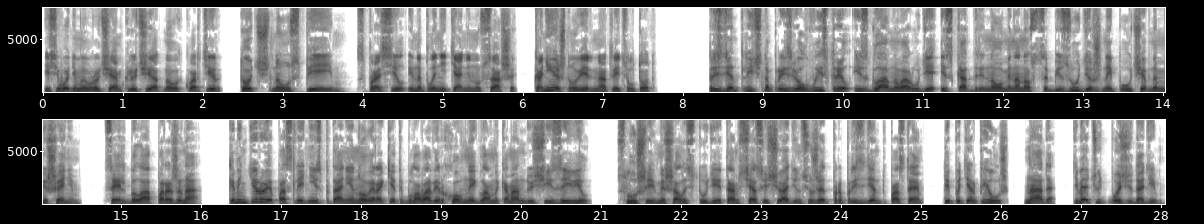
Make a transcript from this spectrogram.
И сегодня мы вручаем ключи от новых квартир. Точно успеем?» спросил инопланетянин у Саши. «Конечно», — уверенно ответил тот. Президент лично произвел выстрел из главного орудия эскадренного миноносца «Безудержный» по учебным мишеням. Цель была поражена. Комментируя последние испытания новой ракеты «Булава», верховный главнокомандующий заявил, «Слушай», — вмешалась студия, «там сейчас еще один сюжет про президента поставим. Ты потерпи уж, надо, тебя чуть позже дадим».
